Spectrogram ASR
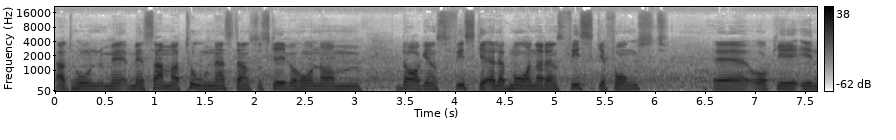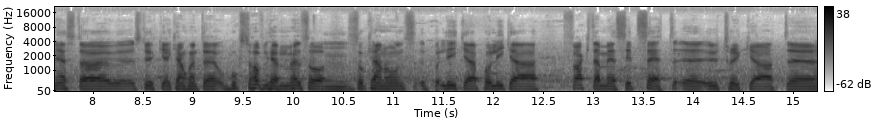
att hon med, med samma ton nästan så skriver hon om dagens fiske eller månadens fiskefångst Eh, och i, i, nästa stycke, kanske inte bokstavligen, men så, mm. så kan hon lika, på lika faktamässigt sätt eh, uttrycka att eh,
